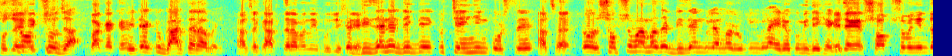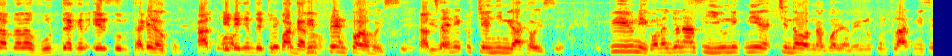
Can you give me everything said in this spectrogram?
সোজা সব এটা একটু সোজা। বাঁকাকা এটা একটু গাড়তারা ভাই। আচ্ছা গাড়তারা মানে বুঝি। এটা ডিজাইনের দিক দিয়ে একটু চেঞ্জিং করছে। আচ্ছা। তো সবসময় আমাদের ডিজাইনগুলো আমরা লুকিংগুলো এরকমই দেখে এই গেছি। দেখেন সবসময় কিন্তু আপনারা হুড দেখেন এরকম থাকে। এরকম। আর এটা কিন্তু একটু বাঁকানো। ডিফারেন্ট করা হয়েছে আচ্ছা। ডিজাইন একটু চেঞ্জিং রাখা হয়েছে একটু ইউনিক অনেকজন আছে ইউনিক নিয়ে চিন্তা ভাবনা করে। আমি নতুন ফ্ল্যাট নিয়েছি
